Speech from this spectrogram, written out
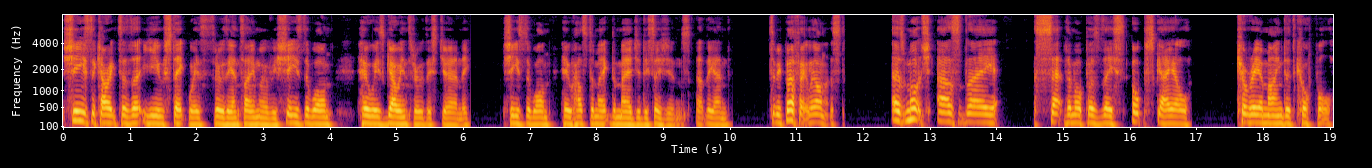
she's the character that you stick with through the entire movie. She's the one who is going through this journey. She's the one who has to make the major decisions at the end. To be perfectly honest, as much as they set them up as this upscale, career minded couple,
